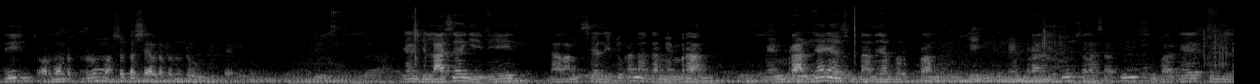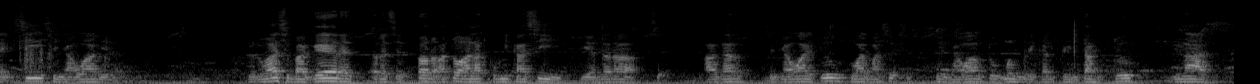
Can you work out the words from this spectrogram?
Jadi hormon tertentu masuk ke sel tertentu. Gitu. yang jelasnya gini dalam sel itu kan ada membran membrannya yang sebenarnya berperan penting membran itu salah satu sebagai penyeleksi senyawa dia kedua sebagai re- reseptor atau alat komunikasi di antara agar senyawa itu keluar masuk se- senyawa untuk memberikan perintah itu jelas.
